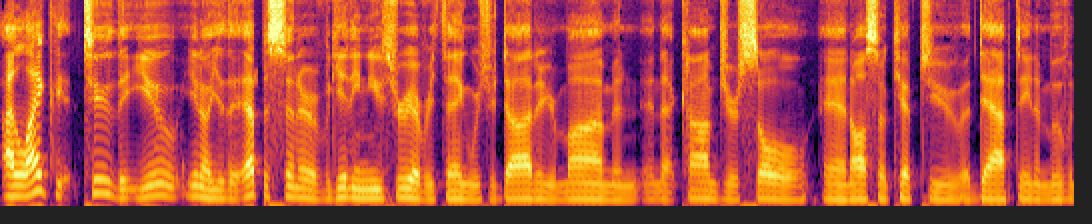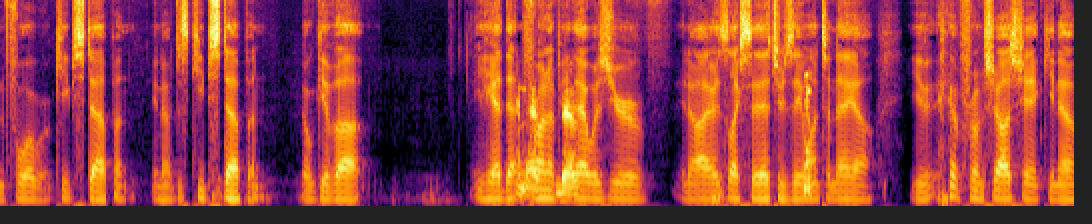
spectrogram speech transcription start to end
I like too that you, you know, you're the epicenter of getting you through everything was your daughter, your mom, and and that calmed your soul and also kept you adapting and moving forward. Keep stepping, you know, just keep stepping. Don't give up. You had that and in front of you. That was your, you know, I always like to say that's your Zihuatanejo. You from Shawshank, you know,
